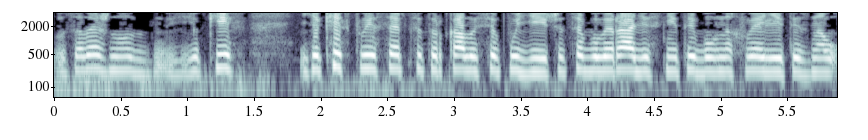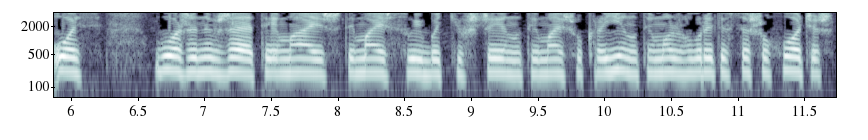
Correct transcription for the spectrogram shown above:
залежно яких, яких твоє серце торкалося подій. Чи це були радісні, ти був на хвилі, і ти знав, ось, Боже, невже ти маєш, ти маєш свою батьківщину, ти маєш Україну, ти можеш говорити все, що хочеш.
